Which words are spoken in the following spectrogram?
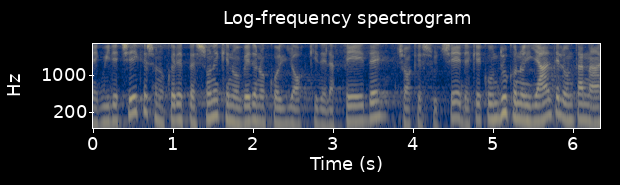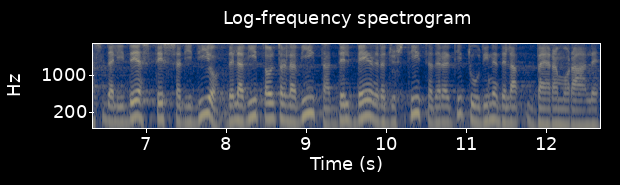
Le guide cieche sono quelle persone che non vedono con gli occhi della fede ciò che succede, che conducono gli altri a allontanarsi dall'idea stessa di Dio, della vita oltre la vita, del bene, della giustizia, della rettitudine, della vera morale.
